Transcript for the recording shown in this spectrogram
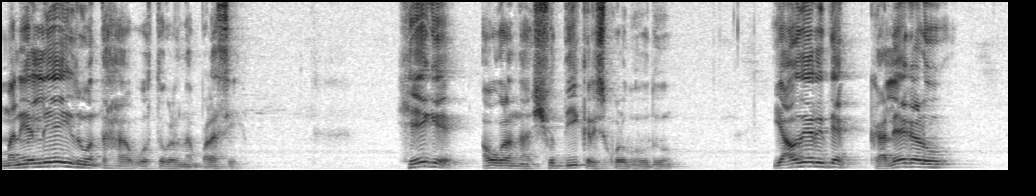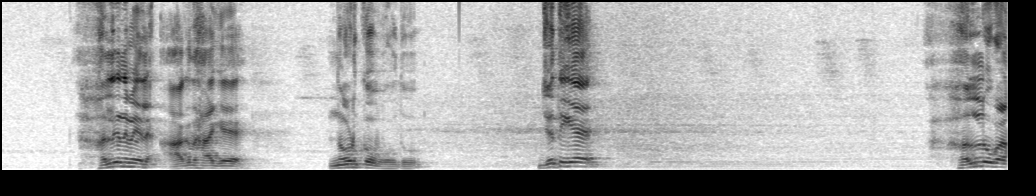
ಮನೆಯಲ್ಲೇ ಇರುವಂತಹ ವಸ್ತುಗಳನ್ನು ಬಳಸಿ, ಹೇಗೆ ಅವುಗಳನ್ನು ಶುದ್ಧೀಕರಿಸಿಕೊಳ್ಬಹುದು ಯಾವುದೇ ರೀತಿಯ ಕಲೆಗಳು ಹಲ್ಲಿನ ಮೇಲೆ ಆಗದ ಹಾಗೆ ನೋಡ್ಕೋಬಹುದು, ಜೊತೆಗೆ ಹಲ್ಲುಗಳ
